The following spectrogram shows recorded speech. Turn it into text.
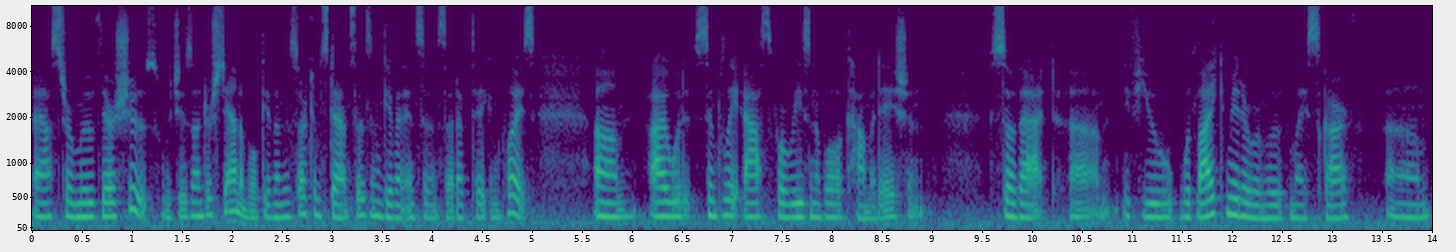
asked to remove their shoes, which is understandable given the circumstances and given incidents that have taken place. Um, I would simply ask for reasonable accommodation so that um, if you would like me to remove my scarf, um,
